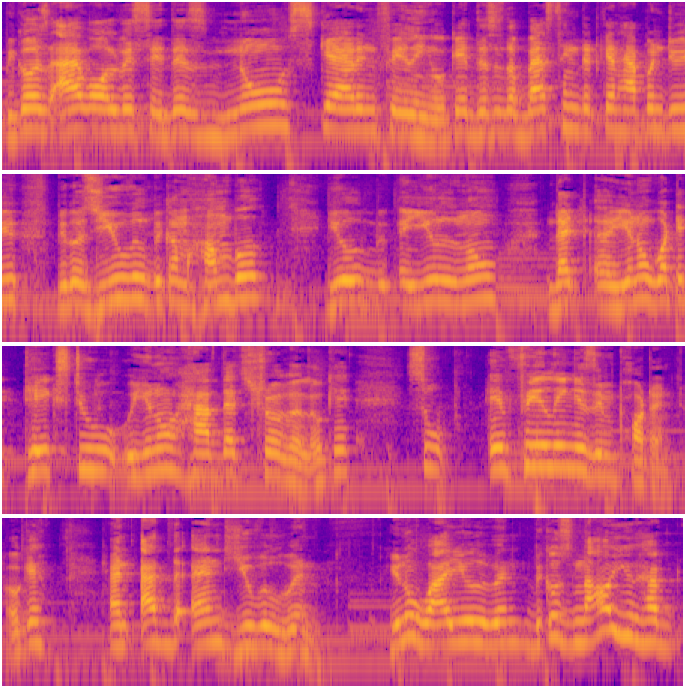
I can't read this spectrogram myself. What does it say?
Because i've always said there's no scare in failing okay? This is the best thing that can happen to you because you will become humble. You'll you'll know that uh, you know what it takes to you know have that struggle okay? So if failing is important okay? And at the end you will win you know why you'll win? Because now you have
